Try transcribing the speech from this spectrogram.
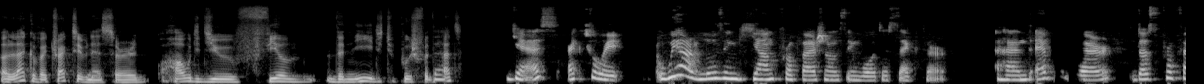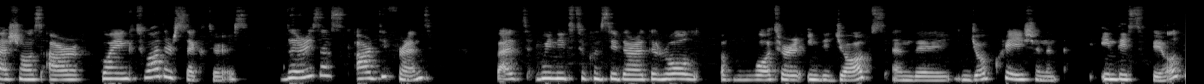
a lack of attractiveness, or how did you feel the need to push for that? Yes, actually, we are losing young professionals in water sector, and everywhere those professionals are going to other sectors. The reasons are different, but we need to consider the role of water in the jobs and the job creation in this field.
